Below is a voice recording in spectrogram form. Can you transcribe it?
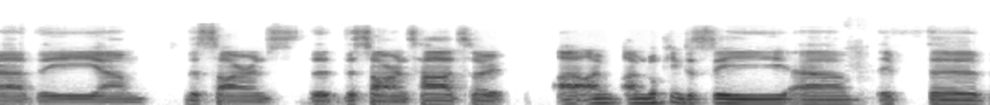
uh, the um, the Sirens the, the Sirens hard. So I, am I'm, I'm looking to see um, if the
